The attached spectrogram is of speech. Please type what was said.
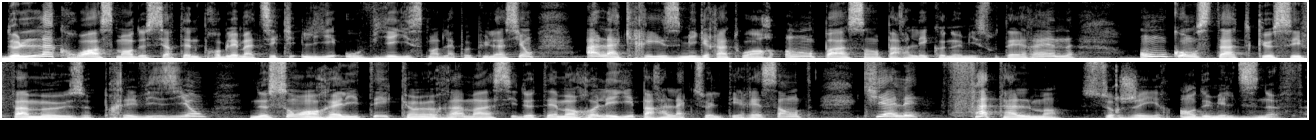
de l'accroissement de certaines problématiques liées au vieillissement de la population, à la crise migratoire en passant par l'économie souterraine, on constate que ces fameuses prévisions ne sont en réalité qu'un ramassis de thèmes relayés par l'actualité récente qui allait fatalement surgir en 2019.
